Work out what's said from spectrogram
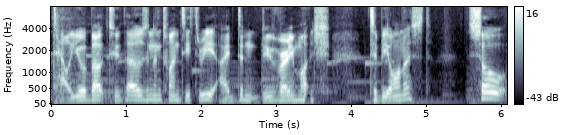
tell you about 2023. I didn't do very much, to be honest. So,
